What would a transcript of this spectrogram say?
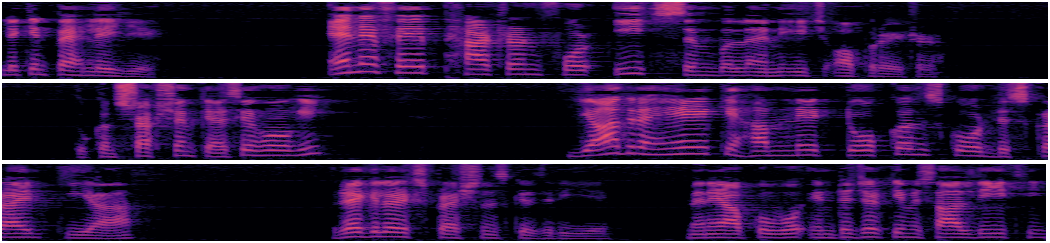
لیکن پہلے یہ۔ N F A pattern for each symbol and each operator تو کنسٹرکشن کیسے ہوگی؟ یاد رہے کہ ہم نے ٹوکنس کو ڈسکرائب کیا ریگولر ایکسپریشنس کے ذریعے۔ میں نے آپ کو وہ انٹیجر کی مثال دی تھی،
